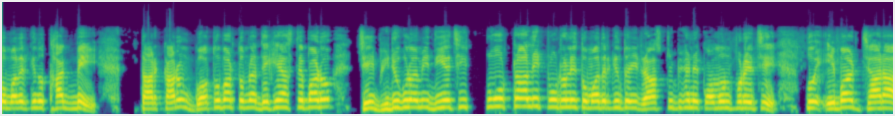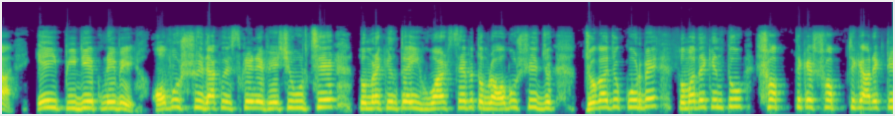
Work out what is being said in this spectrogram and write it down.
তোমাদের কিন্তু থাকবেই। তার কারণ গতবার তোমরা দেখে আসতে পারো যে ভিডিওগুলো আমি দিয়েছি টোটালি টোটালি তোমাদের কিন্তু এই রাষ্ট্রবিজ্ঞানে কমন পড়েছে। তো এবার যারা এই পিডিএফ নেবে, অবশ্যই দেখো স্ক্রিনে ভেসে উঠছে, তোমরা কিন্তু এই হোয়াটসঅ্যাপে তোমরা অবশ্যই যোগাযোগ করবে। তোমাদের কিন্তু সব থেকে সব থেকে আরেকটি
